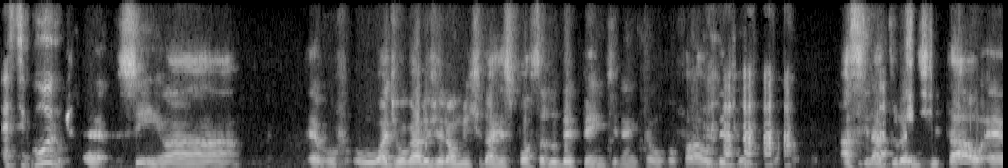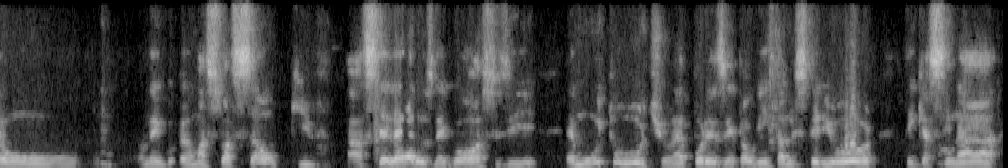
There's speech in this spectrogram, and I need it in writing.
É seguro? É, sim, a, é, o advogado geralmente dá a resposta do depende, né? Então eu vou falar o depende. assinatura digital é, um, é uma situação que acelera os negócios e é muito útil, né? Por exemplo, alguém está no exterior, tem que assinar,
